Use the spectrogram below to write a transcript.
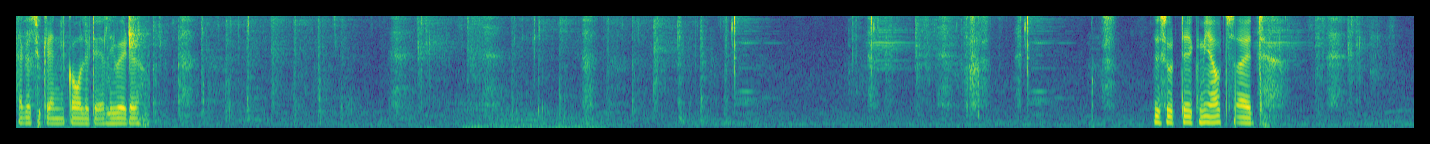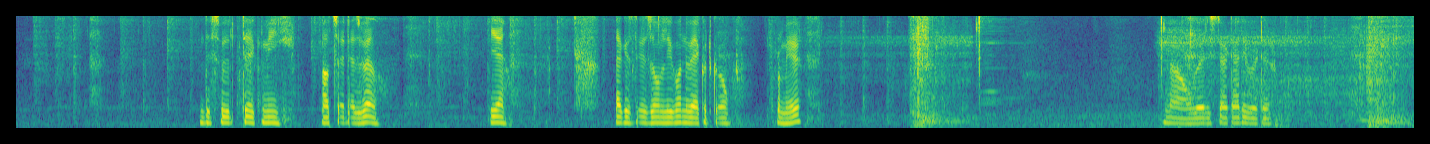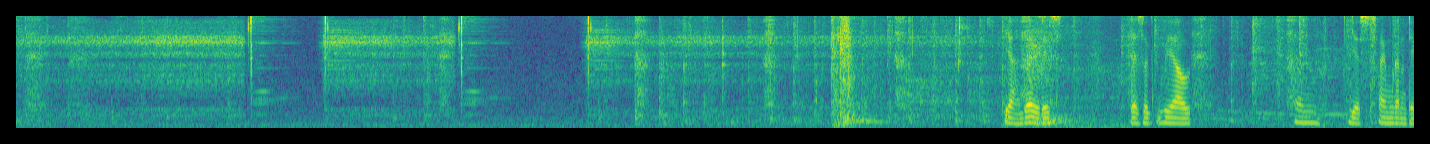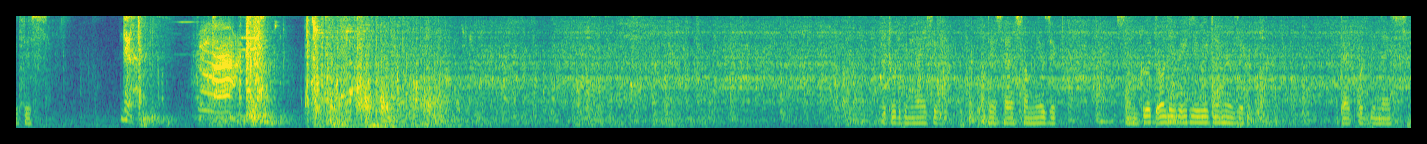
I guess you can call it an elevator. This would take me outside. This will take me outside as well. Yeah. I guess there's only one way I could go. From here. Now, where is that elevator? Yeah, there it is. There's a way out. And yes, I'm gonna take this. It would be nice if this has some music, some good Oliver elevator music. That would be nice.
